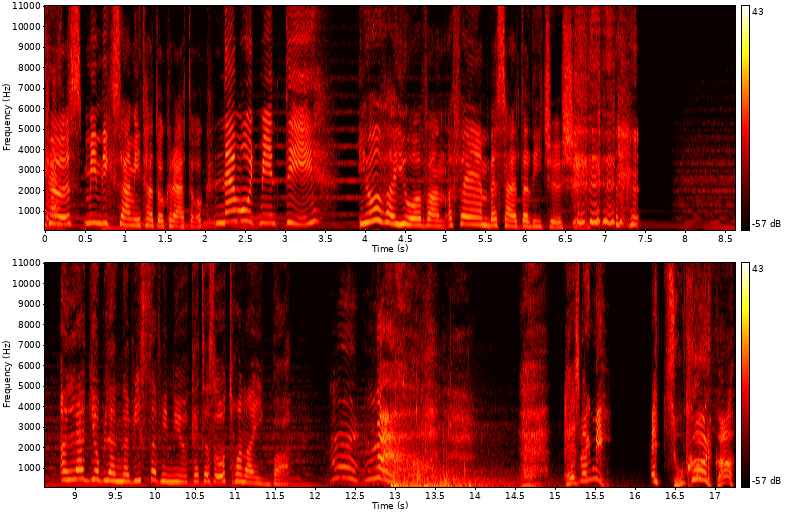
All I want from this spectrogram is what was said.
őket. Kösz, mindig számíthatok rátok. Nem úgy, mint ti. Jól van, jól van, a fejembe szállt a dicsőség. A legjobb lenne visszavinni őket az otthonaikba. Ez meg mi? Egy cukorka?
